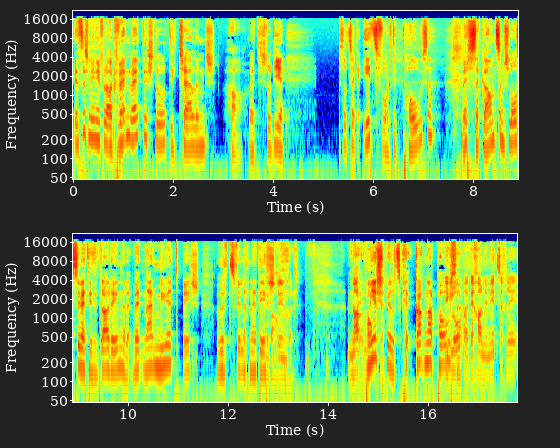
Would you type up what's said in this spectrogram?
Jetzt ist meine Frage, wann wettest du die Challenge haben? Wettest du die sozusagen jetzt vor der Pause? Willst du ganz am Schluss? Ich werde dich daran erinnern, wenn du müde bist, wird es vielleicht nicht das einfacher. stimmt. Nach Mir Pause. spielt es gerade nach Pause. Ich glaube, dann kann ich mich jetzt ein bisschen,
